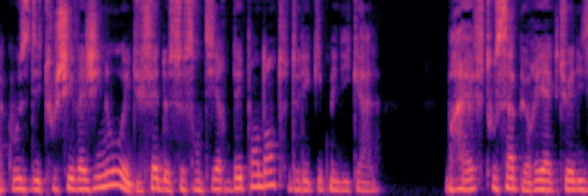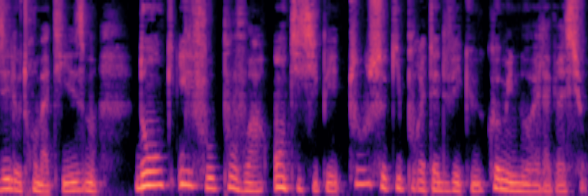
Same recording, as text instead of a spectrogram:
à cause des touchés vaginaux et du fait de se sentir dépendante de l'équipe médicale. Bref, tout ça peut réactualiser le traumatisme, donc il faut pouvoir anticiper tout ce qui pourrait être vécu comme une nouvelle agression.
